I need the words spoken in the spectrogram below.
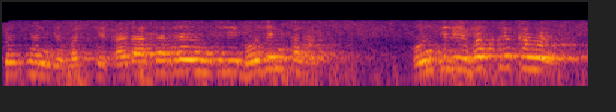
क्योंकि हम जो बच्चे पैदा कर रहे हैं, उनके लिए भोजन कहाँ? उनके लिए वस्त्र कहाँ?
